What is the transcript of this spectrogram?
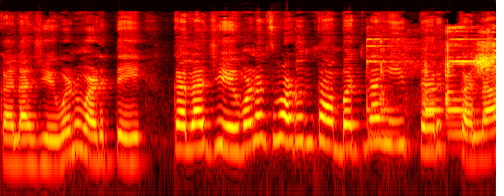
कला जेवण वाढते. कला जेवणच वाढून थांबत नाही तर कला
